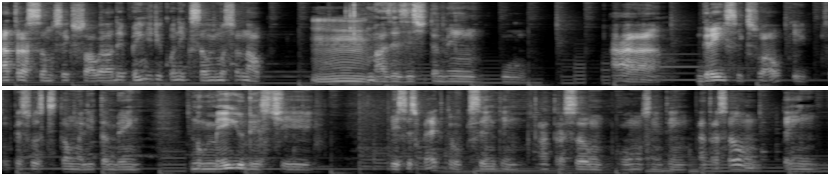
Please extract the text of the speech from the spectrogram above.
atração sexual ela depende de conexão emocional. Hum, Mas existe também o, a grey sexual, que são pessoas que estão ali também no meio deste, desse espectro, que sentem atração ou não sentem atração. Tem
